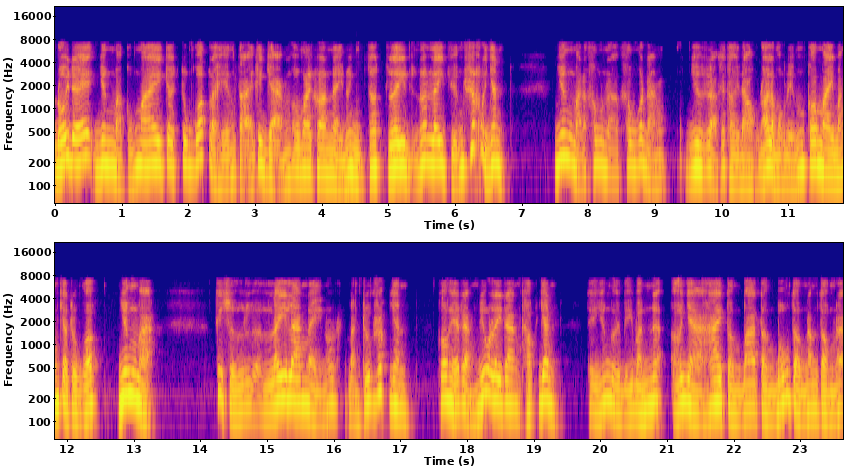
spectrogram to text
đối đế nhưng mà cũng may cho Trung Quốc là hiện tại cái dạng Omicron này nó nó lây nó lây chuyển rất là nhanh. Nhưng mà nó không không có nặng như là cái thời đầu. Đó là một điểm có may mắn cho Trung Quốc. Nhưng mà cái sự lây lan này nó bành trướng rất nhanh. Có nghĩa rằng nếu lây lan thật nhanh thì những người bị bệnh á, ở nhà 2 tuần, 3 tuần, 4 tuần, 5 tuần đó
